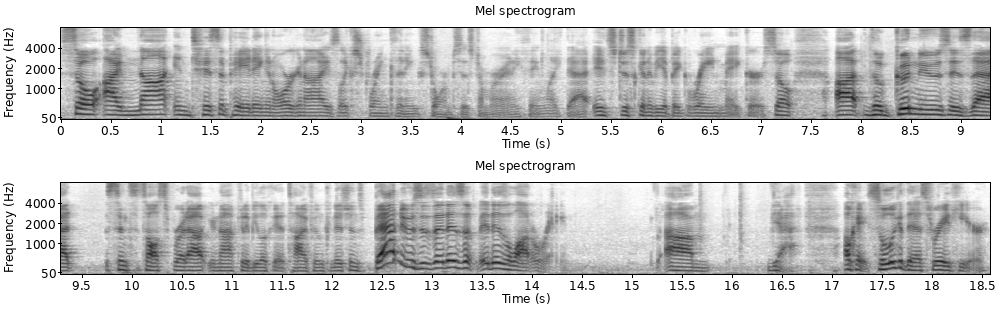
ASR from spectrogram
So I'm not anticipating an organized like strengthening storm system or anything like that. It's just going to be a big rainmaker. So uh, the good news is that since it's all spread out, you're not going to be looking at typhoon conditions. Bad news is it is a, it is a lot of rain. Um, yeah. Okay, so look at this right here.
